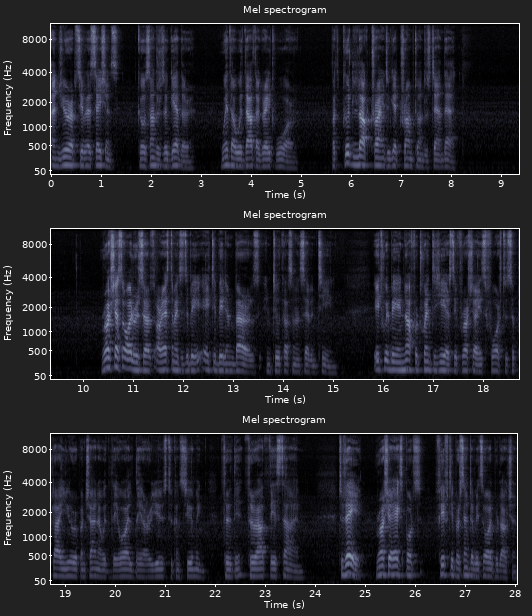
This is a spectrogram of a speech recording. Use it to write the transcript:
and Europe's civilizations goes under together, with or without a great war. But good luck trying to get Trump to understand that. Russia's oil reserves are estimated to be 80 billion barrels in 2017. It will be enough for 20 years if Russia is forced to supply Europe and China with the oil they are used to consuming through the, throughout this time. Today, Russia exports 50% of its oil production.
